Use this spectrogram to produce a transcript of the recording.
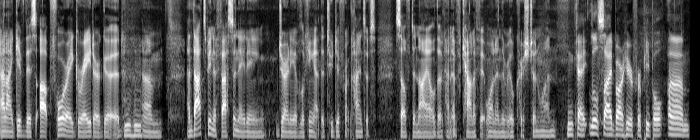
and I give this up for a greater good. Mhm. Um, and that's been a fascinating journey of looking at the two different kinds of self denial the kind of counterfeit one and the real Christian one. Okay, little sidebar here for people. Um,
